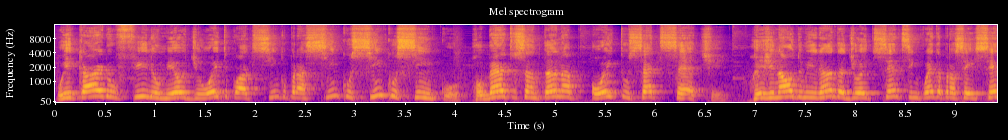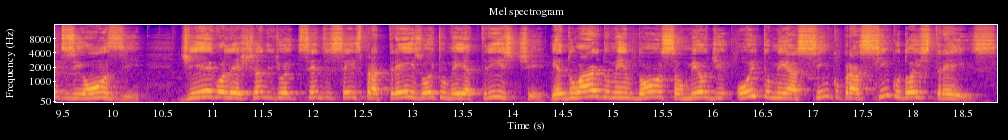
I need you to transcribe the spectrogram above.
O Ricardo Filho, o meu, de 845 para 555. Roberto Santana, 877. O Reginaldo Miranda, de 850 para 611. Diego Alexandre de 806 para 386, triste. Eduardo Mendonça, o meu de 865 para 523.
